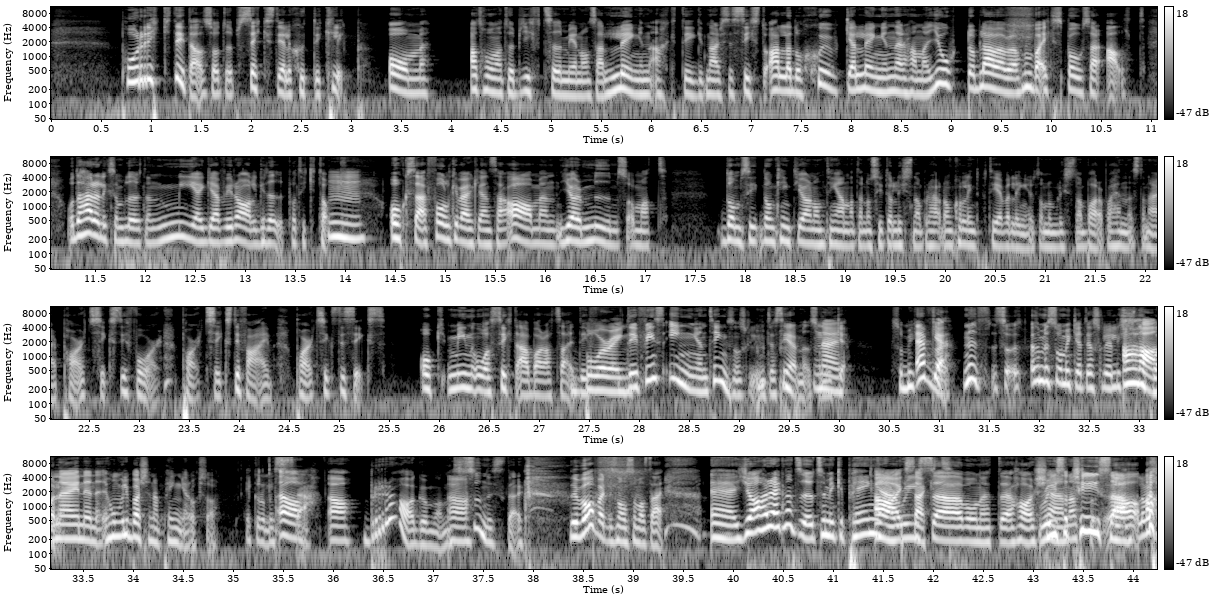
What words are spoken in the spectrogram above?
på riktigt alltså, typ 60 eller 70 klipp om att hon har typ gift sig med någon så lögnaktig narcissist och alla då sjuka lögner han har gjort och bla bla bla. Hon bara exposar allt. Och det här har liksom blivit en mega viral grej på TikTok. Mm. Och så här, folk är verkligen så här, ja men gör memes om att de, de kan inte göra någonting annat än att sitta och lyssna på det här. De kollar inte på TV längre utan de lyssnar bara på hennes den här part 64, part 65, part 66. Och min åsikt är bara att så här, det, det finns ingenting som skulle intressera mig så Nej. mycket. Så mycket? Ever! Nej, så, alltså, men så mycket att jag skulle lyssna Aha, på det. nej nej nej, hon vill bara tjäna pengar också. Ekonomiskt. Ja, ja, bra gumman, Ja. cynisk där. Det var faktiskt någon som var såhär, eh, jag har räknat ut hur mycket Ja, pengar exakt. Risa, vad hon hette, har Risa tjänat. på- Tisa, Ja?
